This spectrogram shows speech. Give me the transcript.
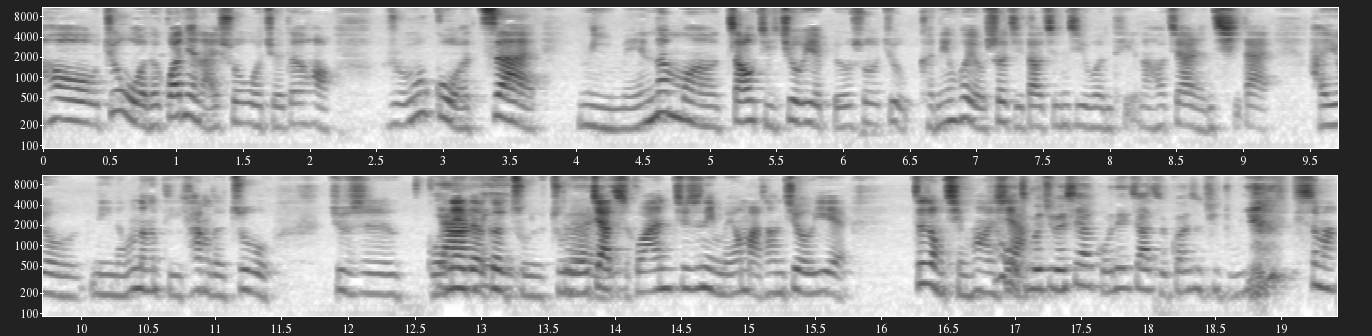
后就我的观点来说，我觉得哈，如果在你没那么着急就业，比如说就肯定会有涉及到经济问题，然后家人期待，还有你能不能抵抗得住，就是国内的个主主流价值观，就是你没有马上就业这种情况下我下，怎么觉得现在国内价值观是去读研？是吗？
